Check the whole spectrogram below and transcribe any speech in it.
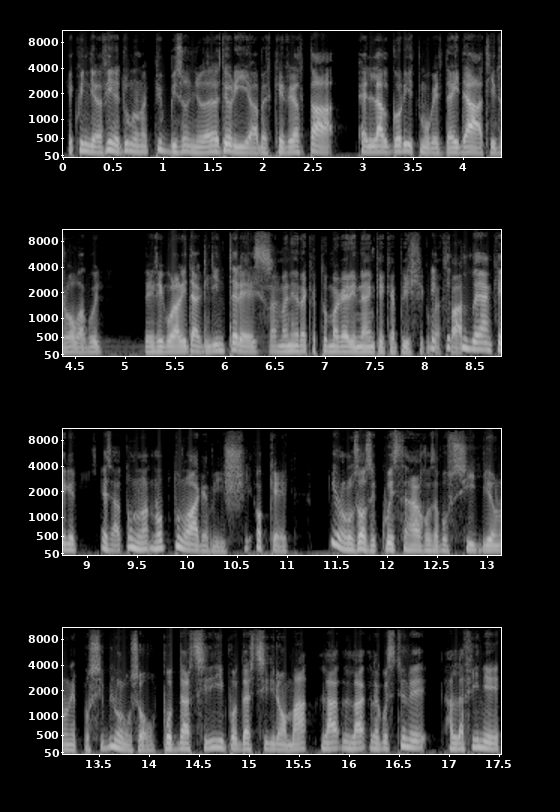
e quindi alla fine tu non hai più bisogno della teoria perché in realtà è l'algoritmo che dai dati trova que- le regolarità che gli interessano. in maniera che tu magari neanche capisci come fa esatto tu non, tu non la capisci. Ok io non lo so se questa è una cosa possibile o non è possibile, non lo so, può darsi di, può darsi di no, ma la, la, la questione alla fine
